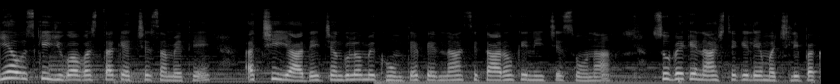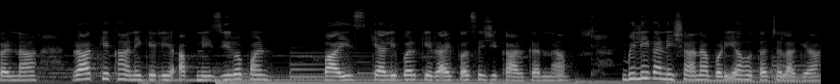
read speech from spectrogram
यह उसकी युवावस्था के अच्छे समय थे। अच्छी यादें, जंगलों में घूमते फिरना, सितारों के नीचे सोना, सुबह के नाश्ते के लिए मछली पकड़ना, रात के खाने के लिए अपनी ज़ीरो पॉइंट बाईस कैलिबर के राइफल से शिकार करना बिली का निशाना बढ़िया होता चला गया,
